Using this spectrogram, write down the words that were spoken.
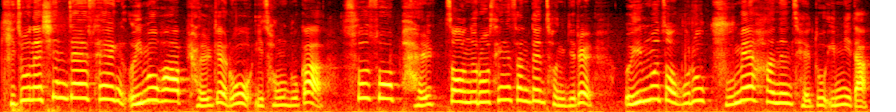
기존의 신재생 의무화 별개로 이 정부가 수소 발전으로 생산된 전기를 의무적으로 구매하는 제도입니다.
